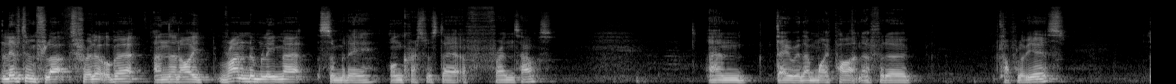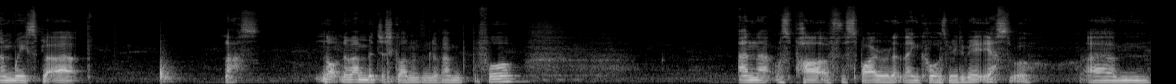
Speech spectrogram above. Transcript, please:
lived in flux for a little bit, and then I randomly met somebody on Christmas Day at a friend's house, and they were then my partner for the couple of years, and we split up last not November, just gone November before. And that was part of the spiral that then caused me to be at Yestival. Um,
